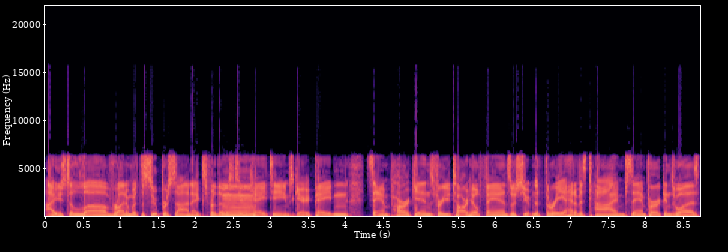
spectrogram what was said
I used to love running with the Supersonics for those 2K teams. Gary Payton, Sam Perkins for you Tar Heel fans was shooting the three ahead of his time. Sam Perkins was,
